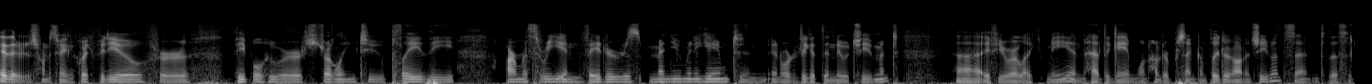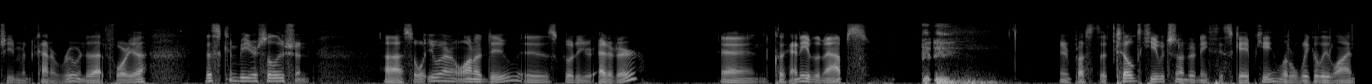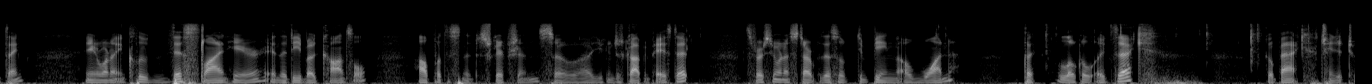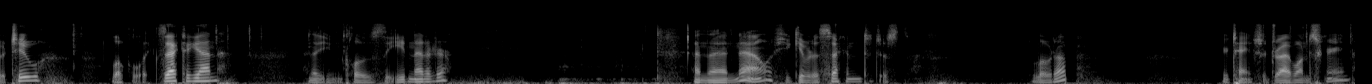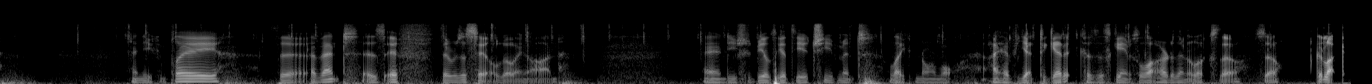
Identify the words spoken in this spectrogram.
Hey there, just wanted to make a quick video for people who are struggling to play the Arma 3 Invaders menu minigame to, in order to get the new achievement. Uh, if you were like me and had the game 100% completed on achievements and this achievement kind of ruined that for you, this can be your solution. Uh, so what you want to do is go to your editor and click any of the maps and press the tilde key which is underneath the escape key, little wiggly line thing and you want to include this line here in the debug console. I'll put this in the description so uh, you can just copy and paste it. So first you want to start with this being a 1. Click local exec, go back, change it to a 2, local exec again, and then you can close the Eden editor. And then now, if you give it a second to just load up, your tank should drive on the screen, and you can play the event as if there was a sale going on. And you should be able to get the achievement like normal. I have yet to get it because this game is a lot harder than it looks though, so good luck.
